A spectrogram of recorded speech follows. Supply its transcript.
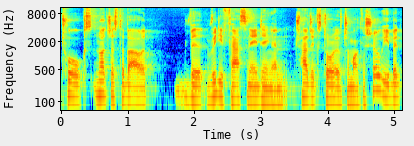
talks not just about the really fascinating and tragic story of Jamal Khashoggi, but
